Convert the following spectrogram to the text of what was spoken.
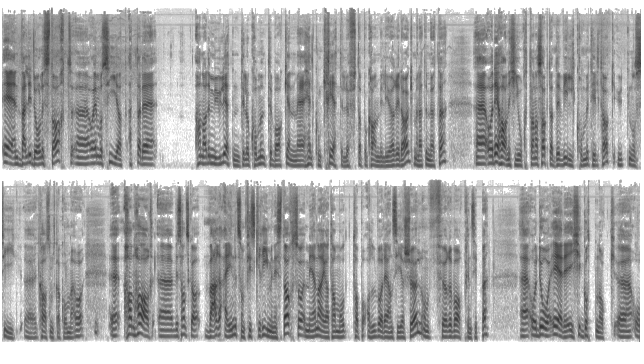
er en veldig dårlig start, og jeg må si at etter det han hadde muligheten til å komme tilbake med helt konkrete løfter på hva han vil gjøre i dag med dette møtet. Eh, og det har han ikke gjort. Han har sagt at det vil komme tiltak, uten å si eh, hva som skal komme. Og eh, han har, Hvis han skal være egnet som fiskeriminister, så mener jeg at han må ta på alvor det han sier sjøl om føre-var-prinsippet. Og da er det ikke godt nok å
